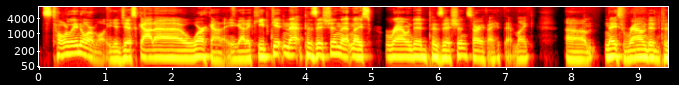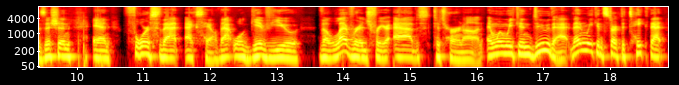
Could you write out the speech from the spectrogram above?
it's totally normal. You just gotta work on it. You gotta keep getting that position, that nice rounded position. Sorry if I hit that mic. Um, nice rounded position and force that exhale. That will give you the leverage for your abs to turn on. And when we can do that, then we can start to take that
